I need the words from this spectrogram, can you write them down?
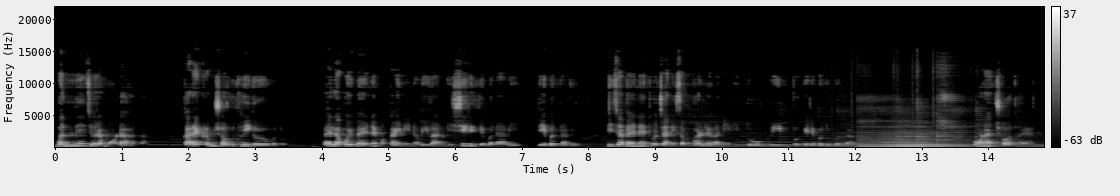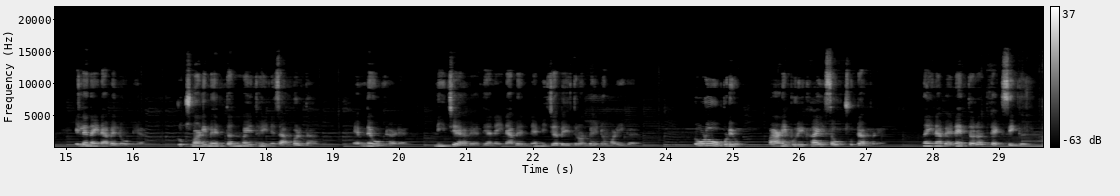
બંને જરા મોડા હતા. કાર્યક્રમ શરૂ થઈ ગયો હતો. પહેલા કોઈ બહેને મકાઈની નવી વાનગી શી રીતે બનાવી તે બતાવ્યું. બીજા બહેને ત્વચાની સંભાળ લેવાની રીતો, ક્રીમ વગેરે બધું બતાવ્યું. પોણા છ થયા, એટલે નૈનાબેનો ઉઠ્યા. રૂક્ષ્મણીબેન તન્મય થઈને સાંભળતા હતા. એમને ઉઠાડ્યા. નીચે આવ્યા. ત્યાં નૈનાબેનને બીજા બે ત્રણ બહેનો મળી ગયા. ટોળું ઉપડ્યું. પાણીપુરી ખાઈ સૌ છૂટા પડ્યા. નૈનાબેને તરત ટેક્સી કરી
